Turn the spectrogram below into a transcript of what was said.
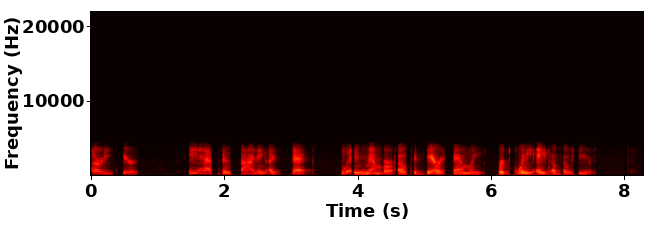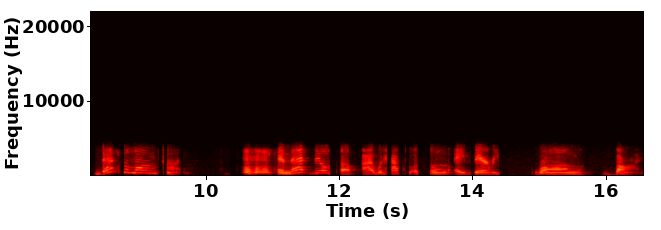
30 years, he has been signing a check to a member of the Garrett family for 28 of those years. That's a long time. Mhm. And that builds up, I would have to assume, a very strong bond.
